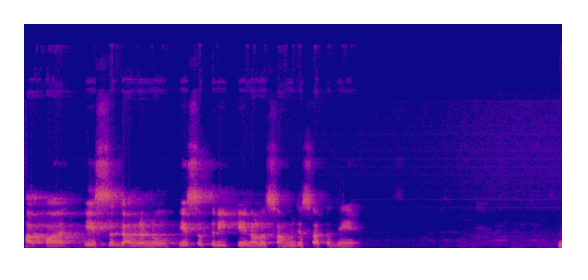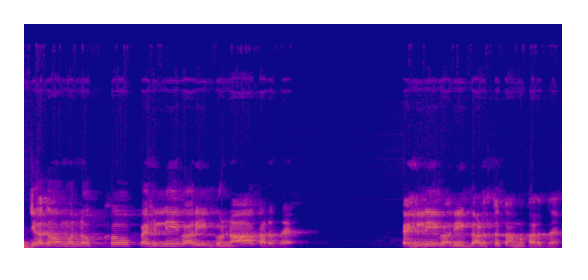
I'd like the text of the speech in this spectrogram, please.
ਆਪਾਂ ਇਸ ਗੱਲ ਨੂੰ ਇਸ ਤਰੀਕੇ ਨਾਲ ਸਮਝ ਸਕਦੇ ਹਾਂ ਜਦੋਂ ਮਨੁੱਖ ਪਹਿਲੀ ਵਾਰੀ ਗੁਨਾਹ ਕਰਦਾ ਹੈ, ਪਹਿਲੀ ਵਾਰੀ ਗਲਤ ਕੰਮ ਕਰਦਾ ਹੈ,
